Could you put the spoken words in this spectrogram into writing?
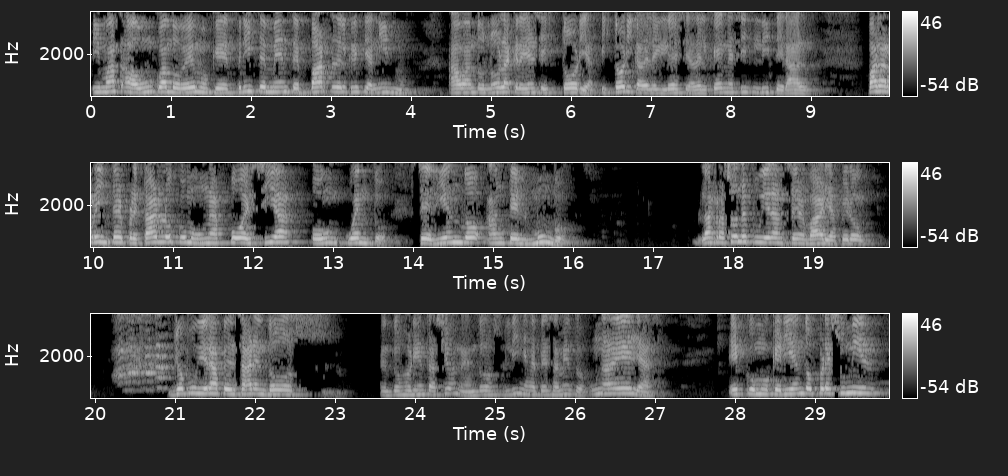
Y más aún cuando vemos que tristemente parte del cristianismo abandonó la creencia historia, histórica de la iglesia, del Génesis literal, para reinterpretarlo como una poesía o un cuento, cediendo ante el mundo. Las razones pudieran ser varias, pero yo pudiera pensar en dos en dos orientaciones, en dos líneas de pensamiento. Una de ellas es como queriendo presumir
